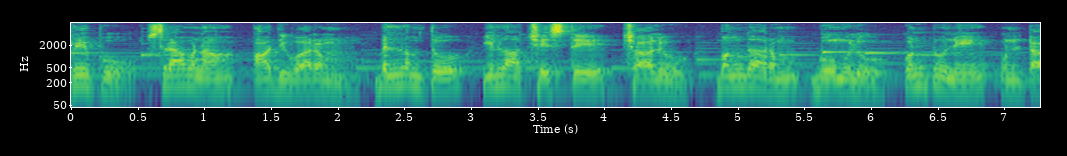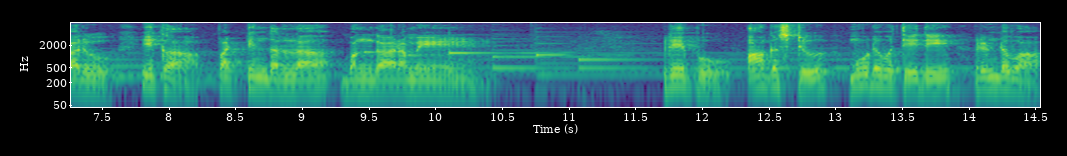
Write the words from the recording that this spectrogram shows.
రేపు శ్రావణ ఆదివారం బెల్లంతో ఇలా చేస్తే చాలు. బంగారం భూములు కొంటూనే ఉంటారు. ఇక పట్టిందల్లా బంగారమే. రేపు ఆగస్టు మూడవ తేదీ రెండవ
